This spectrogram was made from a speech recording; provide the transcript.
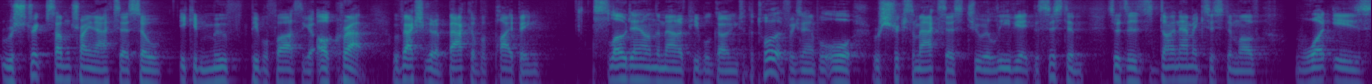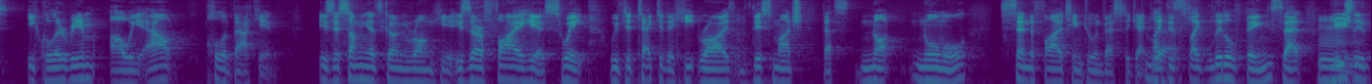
restrict some train access so it can move people faster. Go, oh crap, we've actually got a backup of piping. Slow down the amount of people going to the toilet, for example, or restrict some access to alleviate the system. So it's this dynamic system of what is equilibrium? Are we out? Pull it back in. Is there something that's going wrong here? Is there a fire here? Sweet. We've detected a heat rise of this much. That's not normal. Send a fire team to investigate. Like Yeah. there's like little things that Hmm. usually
